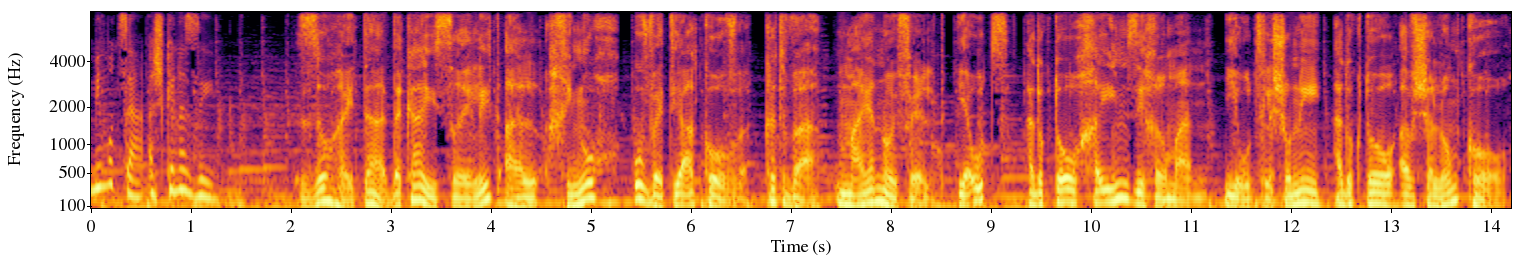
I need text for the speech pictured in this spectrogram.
ממוצא אשכנזי. זו הייתה דקה ישראלית על חינוך ובית יעקב. כתבה מאיה נויפלד. ייעוץ הדוקטור חיים זיכרמן. ייעוץ לשוני הדוקטור אבשלום קור.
